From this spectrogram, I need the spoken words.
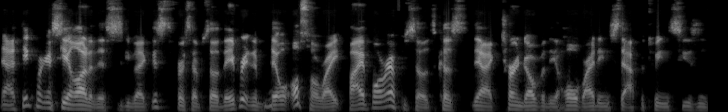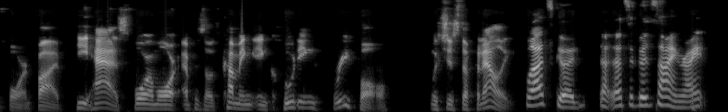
Now, I think we're going to see a lot of this. It's going to be like, this is the first episode they've written. They'll also write five more episodes because they like turned over the whole writing staff between seasons four and five. He has four more episodes coming, including Freefall, which is the finale. Well, that's good. That, that's a good sign, right?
